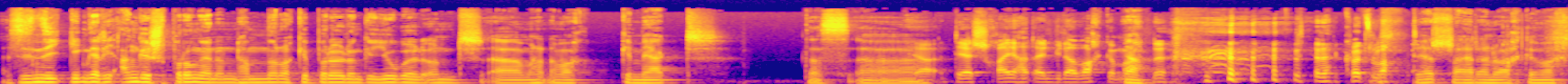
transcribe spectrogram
sie sind sich gegenseitig angesprungen und haben nur noch gebrüllt und gejubelt und äh, man hat einfach gemerkt, dass. Äh, ja, der Schrei hat einen wieder wach gemacht, ja. ne? der, kurz wach. der Schrei hat einen wach gemacht.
